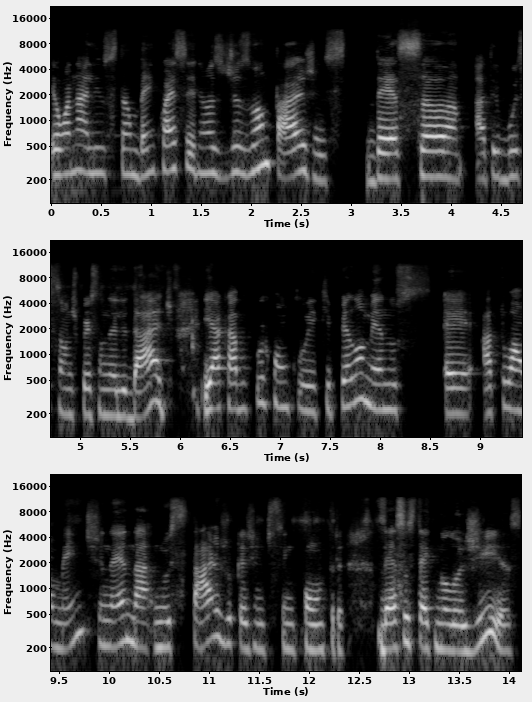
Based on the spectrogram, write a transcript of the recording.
Eu analiso também quais seriam as desvantagens dessa atribuição de personalidade e acaba por concluir que, pelo menos é, atualmente, né, na, no estágio que a gente se encontra dessas tecnologias,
